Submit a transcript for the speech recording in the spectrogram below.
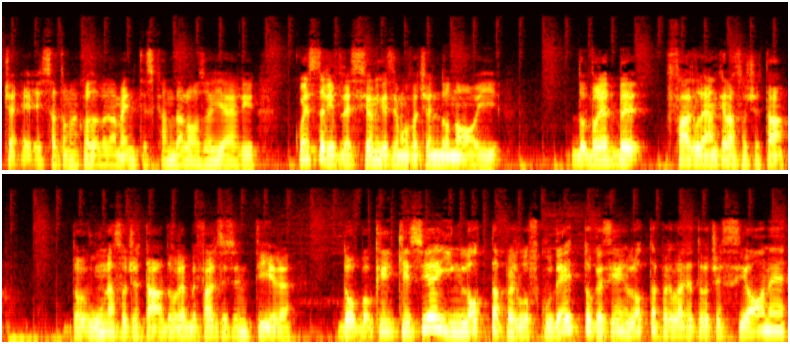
cioè, è, è stata una cosa veramente scandalosa ieri, queste riflessioni che stiamo facendo noi dovrebbe farle anche la società. Una società dovrebbe farsi sentire. Dopo, che, che sia in lotta per lo scudetto, che sia in lotta per la retrocessione,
